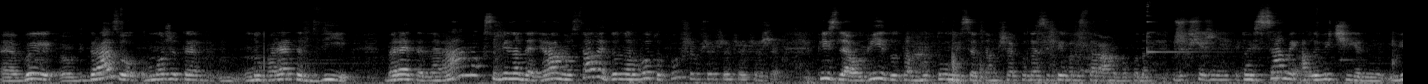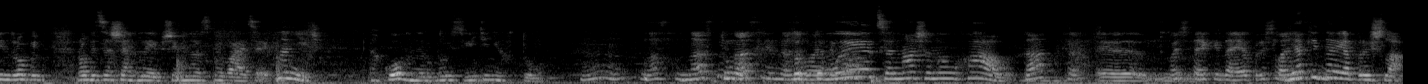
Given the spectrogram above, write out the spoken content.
е, ви відразу можете ну, берете дві. Берете на ранок собі на день. Рано встала, йду на роботу, пуш, шив, шив, шив, шив, шив, шив. Після обіду там готуюся, там ще кудись іти в ресторан або куди. Той самий, але вечірній. І він робить, робиться ще глибше, він розкривається, як на ніч. Такого не робив в світі ніхто. Нас, нас, Тобто- нас не Тобто ми це наше ноу-хау, так? Е, Бачите, як ідея прийшла. Як ідея прийшла,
